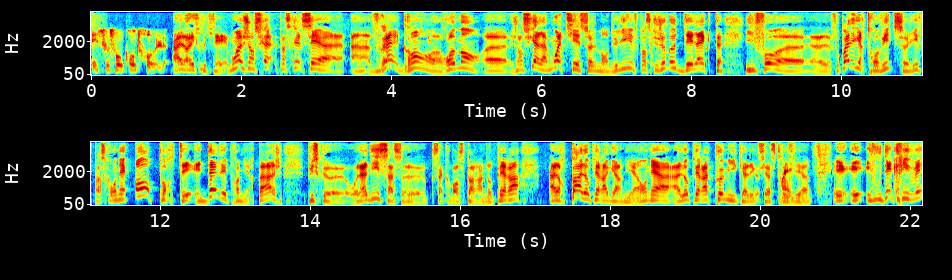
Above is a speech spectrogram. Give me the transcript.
et sous son contrôle. Alors écoutez, moi j'en suis, à- parce que c'est un, un vrai grand euh, roman, euh, j'en suis à la moitié seulement du livre, parce que je me délecte. Il faut, euh, euh, faut pas le lire trop vite ce livre, parce qu'on est emporté, et dès les premières pages, puisque euh, on l'a dit, ça, se, ça commence par un opéra. Alors pas à l'opéra Garnier, hein, on est à, à l'opéra comique, Alexia Strezi. hein. Et, et- et vous décrivez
